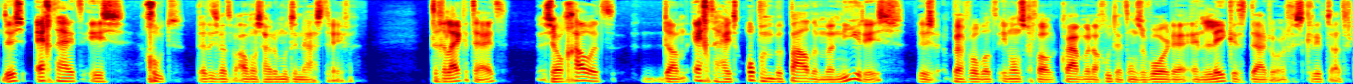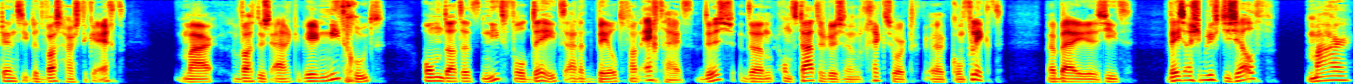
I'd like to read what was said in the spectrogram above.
Dus echtheid is goed. Dat is wat we allemaal zouden moeten nastreven. Tegelijkertijd, zo gauw het dan echtheid op een bepaalde manier is. Dus bijvoorbeeld in ons geval kwamen we dan goed uit onze woorden en leek het daardoor een gescripte advertentie. Dat was hartstikke echt. Maar was dus eigenlijk weer niet goed, omdat het niet voldeed aan het beeld van echtheid. Dus dan ontstaat er dus een gek soort uh, conflict. Waarbij je ziet, wees alsjeblieft jezelf, maar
